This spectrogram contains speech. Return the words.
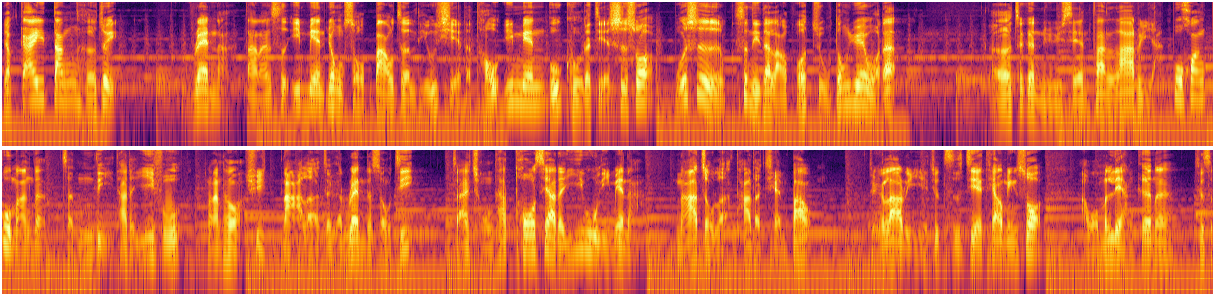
要该当何罪？Ren 啊，当然是一面用手抱着流血的头，一面苦苦的解释说，不是，是你的老婆主动约我的。而这个女嫌犯 Larry 啊，不慌不忙的整理她的衣服，然后啊，去拿了这个 Ren 的手机，再从他脱下的衣物里面啊，拿走了他的钱包。这个 Larry 也就直接挑明说啊，我们两个呢，就是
